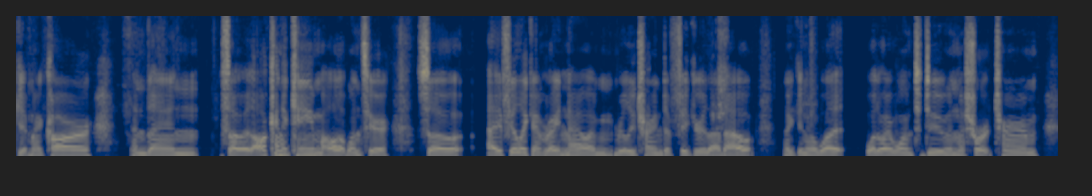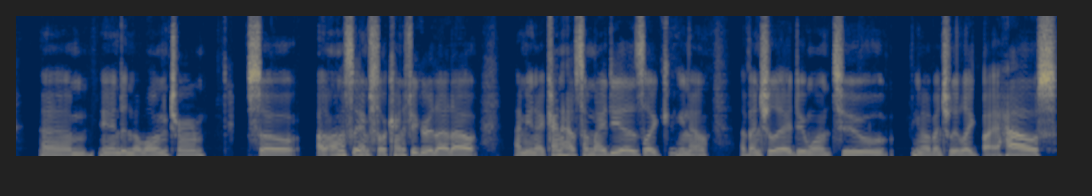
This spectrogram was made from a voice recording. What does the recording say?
get my car, and then so it all kind of came all at once here. So I feel like right now I'm really trying to figure that out. Like, you know, what what do I want to do in the short term um, and in the long term? So honestly, I'm still kind of figuring that out. I mean, I kind of have some ideas, like you know, eventually I do want to, you know, eventually like buy a house.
